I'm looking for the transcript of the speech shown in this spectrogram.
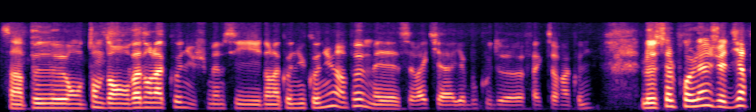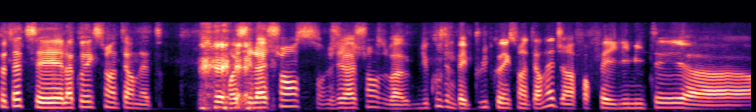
C'est un peu, on tombe dans, on va dans l'inconnu, même si dans l'inconnu connu un peu, mais c'est vrai qu'il y, a beaucoup de facteurs inconnus. Le seul problème, je vais dire peut-être, c'est la connexion internet. Moi, j'ai la chance, j'ai la chance. Bah, du coup, je ne paye plus de connexion internet. J'ai un forfait illimité euh,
